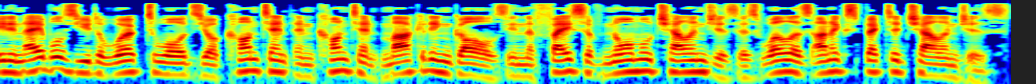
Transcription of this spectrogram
It enables you to work towards your content and content marketing goals in the face of normal challenges as well as unexpected challenges.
